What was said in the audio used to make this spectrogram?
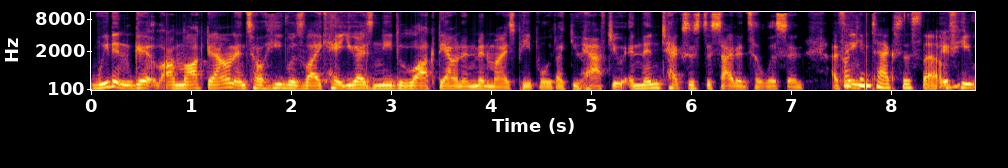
we didn't get on lockdown until he was like, "Hey, you guys need to lock down and minimize people. Like you have to." And then Texas decided to listen. I think Fucking Texas, though. if he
